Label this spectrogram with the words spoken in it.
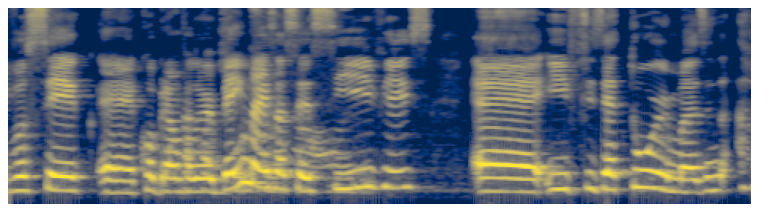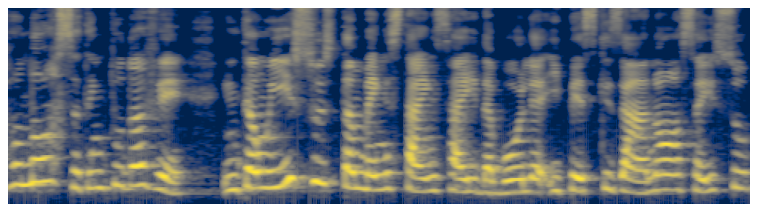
você é, cobrar um valor bem mais acessíveis é, e fizer turmas, nossa, tem tudo a ver. Então isso também está em sair da bolha e pesquisar. Nossa, isso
